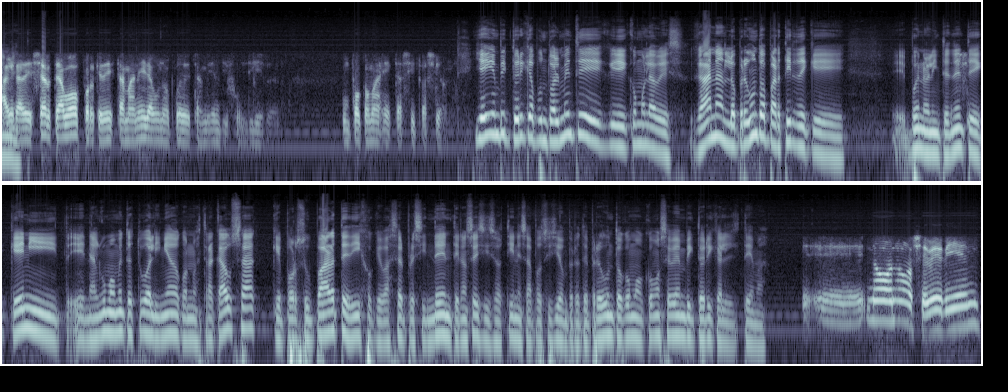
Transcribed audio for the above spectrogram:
agradecerte a vos porque de esta manera uno puede también difundir un poco más esta situación. Y ahí en Victorica puntualmente, eh, ¿cómo la ves? ¿Ganan? Lo pregunto a partir de que, eh, bueno, el intendente Kenny en algún momento estuvo alineado con nuestra causa, que por su parte dijo que va a ser presidente, no sé si sostiene esa posición, pero te pregunto cómo, cómo se ve en Victorica el tema. Eh, no, no, se ve bien,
